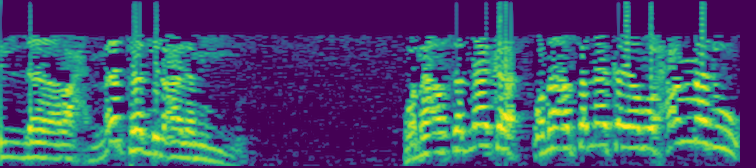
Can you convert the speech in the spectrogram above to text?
إلا رحمة للعالمين. وما أرسلناك وما أرسلناك يا محمد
